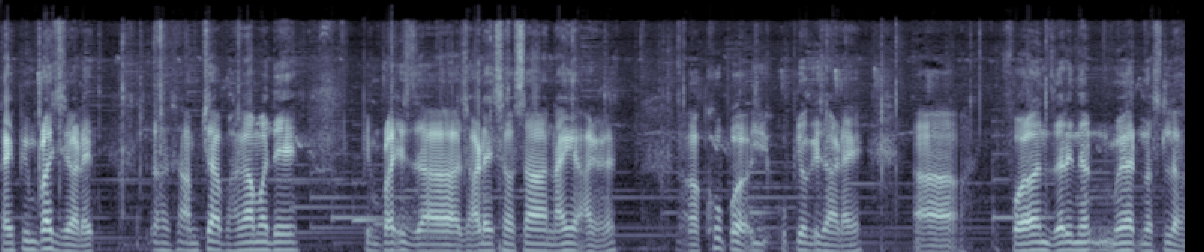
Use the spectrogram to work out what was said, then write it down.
काही पिंपळाची झाडं आहेत. आमच्या भागामध्ये पिंपळाची जा झाडे सहसा नाही आढळत. खूप उपयोगी झाड आहे. फळं जरी न मिळत नसलं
